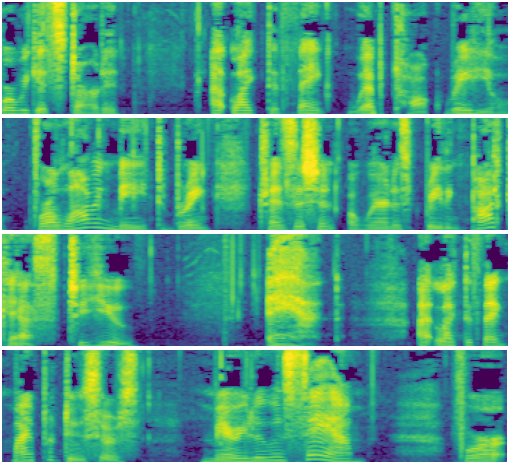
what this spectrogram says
Before we get started, I'd like to thank Web Talk Radio for allowing me to bring Transition Awareness Breathing Podcast to you. And I'd like to thank my producers, Mary Lou and Sam, for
